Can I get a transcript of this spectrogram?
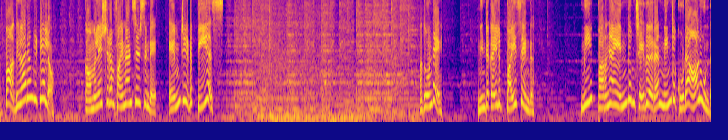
ഇപ്പൊ അധികാരം കിട്ടിയല്ലോ. കമലേശ്വരം ഫൈനാൻസിയേഴ്സിന്റെ എം ടിയുടെ പി എസ് അതുകൊണ്ടേ നിന്റെ കയ്യിൽ പൈസയുണ്ട്. നീ പറഞ്ഞ എന്തും ചെയ്തു തരാൻ നിന്റെ കൂടെ ആളുമുണ്ട്.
